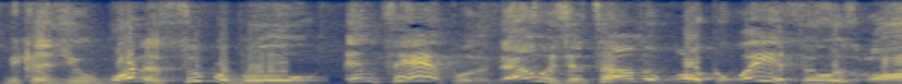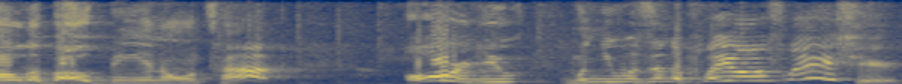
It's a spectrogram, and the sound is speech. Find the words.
because you won a Super Bowl in Tampa. That was your time to walk away if it was all about being on top. Or you when you was in the playoffs last year.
